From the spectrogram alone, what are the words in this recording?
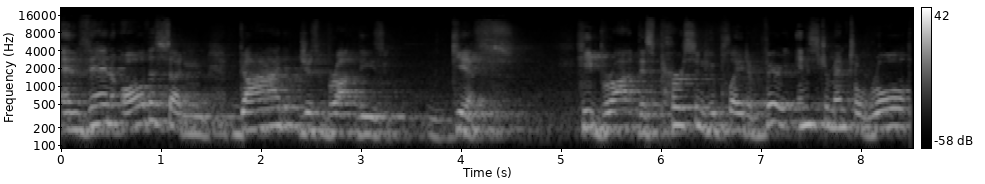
And then all of a sudden, God just brought these gifts He brought this person who played a very instrumental role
